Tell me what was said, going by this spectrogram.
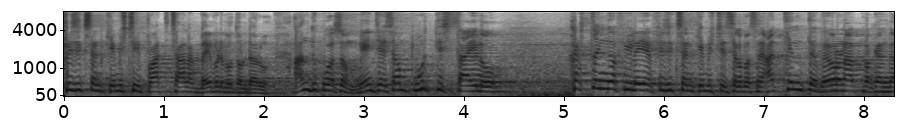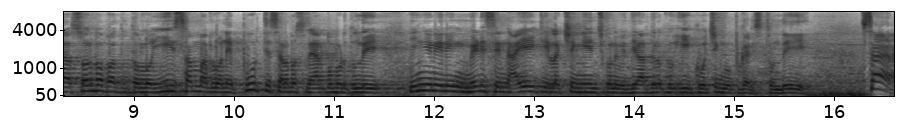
ఫిజిక్స్ అండ్ కెమిస్ట్రీ పార్ట్ చాలా భయపడిపోతుంటారు. అందుకోసం మేము చేసాం పూర్తి స్థాయిలో కష్టంగా ఫీల్ అయ్యే ఫిజిక్స్ అండ్ కెమిస్ట్రీ సిలబస్ని అత్యంత వివరణాత్మకంగా సులభ పద్ధతుల్లో ఈ సమ్మర్లోనే పూర్తి సిలబస్ నేర్పబడుతుంది ఇంజనీరింగ్ మెడిసిన్ ఐఐటి లక్ష్యంగా ఎంచుకున్న విద్యార్థులకు ఈ కోచింగ్ ఉపకరిస్తుంది. సార్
